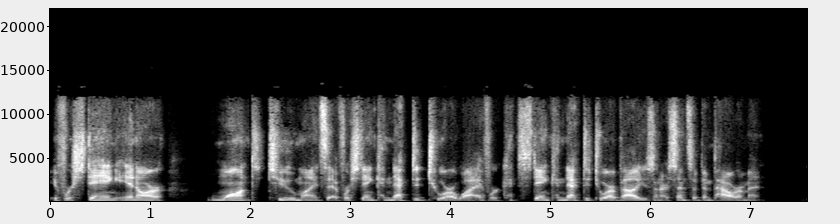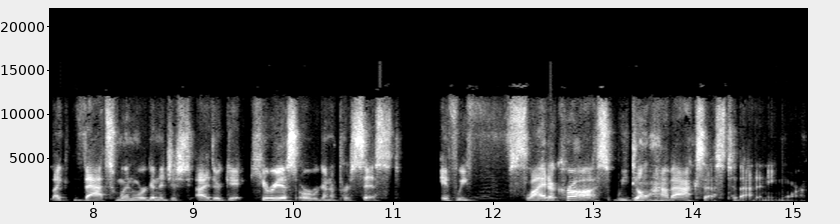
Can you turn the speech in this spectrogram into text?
if we're staying in our want to mindset, if we're staying connected to our why, if we're staying connected to our values and our sense of empowerment. Like that's when we're going to just either get curious or we're going to persist. If we slide across, we don't have access to that anymore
